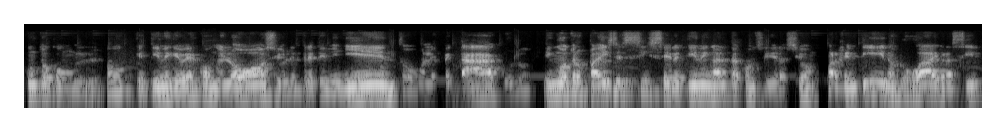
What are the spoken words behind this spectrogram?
junto con lo que tiene que ver con el ocio, el entretenimiento, el espectáculo. En otros países sí se le tienen alta consideración. Argentina, Uruguay, Brasil,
